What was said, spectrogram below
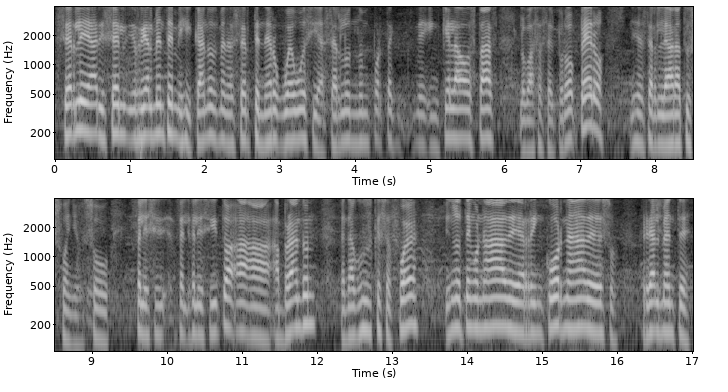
Ser leal y ser realmente mexicanos, van a hacer tener huevos y hacerlo, no importa en qué lado estás, lo vas a hacer. Pero, pero necesitas ser leal a tus sueños. So, felici- fel- felicito a, a- a Brandon, me da gusto que se fue. Yo no tengo nada de rincor, nada de eso, realmente.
